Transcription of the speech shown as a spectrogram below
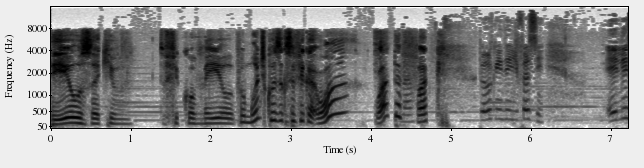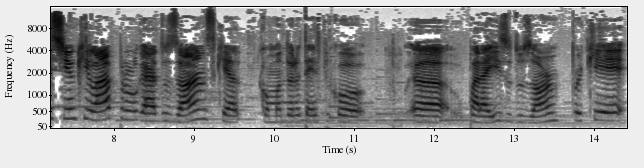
deusa que ficou meio. Foi um monte de coisa que você fica. What? What the Né? fuck? Pelo que eu entendi foi assim. Eles tinham que ir lá pro lugar dos Zorns, que é, como a Dorothea explicou, ah, o paraíso dos Zorn, porque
